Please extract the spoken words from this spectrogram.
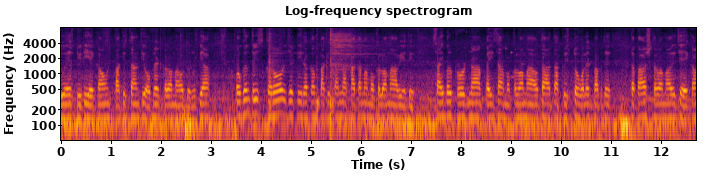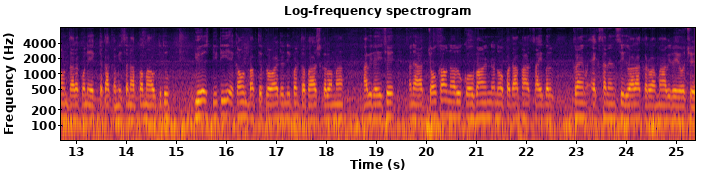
યુએસડીટી એકાઉન્ટ પાકિસ્તાનથી ઓપરેટ કરવામાં આવતું. રૂપિયા ઓગણત્રીસ કરોડ જેટલી રકમ પાકિસ્તાનના ખાતામાં મોકલવામાં આવી હતી. સાયબર ફ્રોડના પૈસા મોકલવામાં આવતા હતા. ક્રિપ્ટો વોલેટ બાબતે તપાસ કરવામાં આવી છે. એકાઉન્ટ ધારકોને એક ટકા કમિશન આપવામાં આવતું હતું. યુએસડીટી એકાઉન્ટ બાબતે પ્રોવાઈડરની પણ તપાસ કરવામાં આવી રહી છે અને આ ચોંકાવનારું કૌભાંડનો પદાર્પાશ સાયબર ક્રાઇમ એક્સલન્સી દ્વારા કરવામાં આવી રહ્યો છે.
